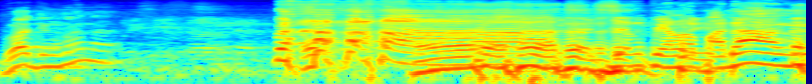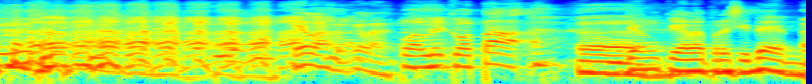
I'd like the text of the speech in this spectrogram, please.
Dua jeung mana? Yang Piala Padang. Oke lah, oke lah. Wali kota. Yang Piala Presiden.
